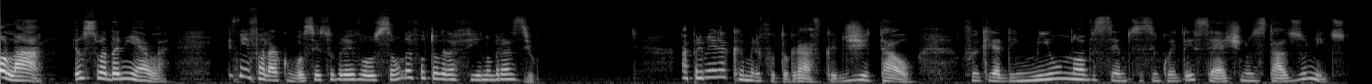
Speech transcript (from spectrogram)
Olá, eu sou a Daniela e vim falar com você sobre a evolução da fotografia no Brasil. A primeira câmera fotográfica digital foi criada em 1957 nos Estados Unidos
